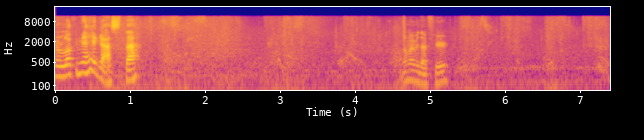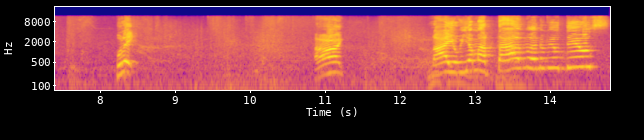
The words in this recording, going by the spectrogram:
Cara, o Loki me arregaça, tá? Não vai me dar fear. Pulei! Ai! Ai, eu ia matar, mano, meu Deus!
